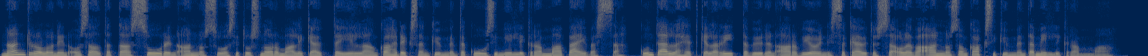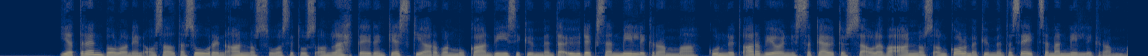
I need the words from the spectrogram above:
Nandrolonin osalta taas suurin annossuositus normaalikäyttäjillä on 86 mg päivässä, kun tällä hetkellä riittävyyden arvioinnissa käytössä oleva annos on 20 mg. Ja Trenbolonin osalta suurin annossuositus on lähteiden keskiarvon mukaan 59 mg, kun nyt arvioinnissa käytössä oleva annos on 37 mg.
